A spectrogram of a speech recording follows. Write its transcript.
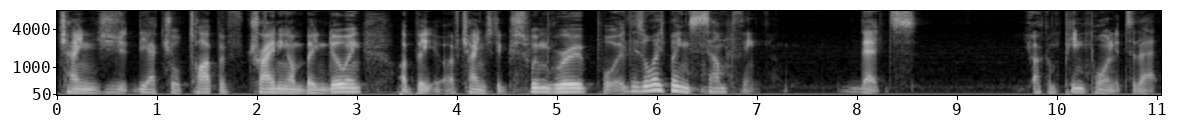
changed the actual type of training I've been doing. I've been I've changed the swim group. There's always been something that's I can pinpoint it to that.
